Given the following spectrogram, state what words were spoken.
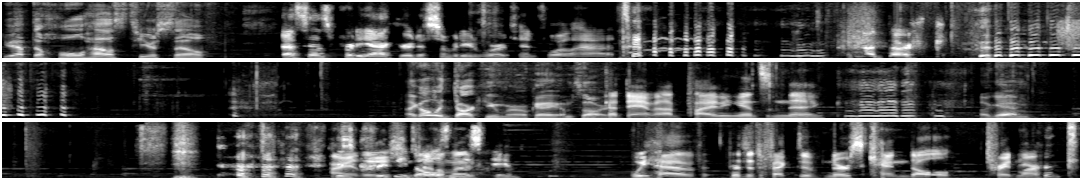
you have the whole house to yourself. That sounds pretty accurate if somebody would wear a tinfoil hat. Not dark. I go with dark humor. Okay, I'm sorry. God damn it! I'm fighting against Nick. Again. There's ladies creepy and dolls in this game. We have the defective Nurse Ken doll trademarked.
